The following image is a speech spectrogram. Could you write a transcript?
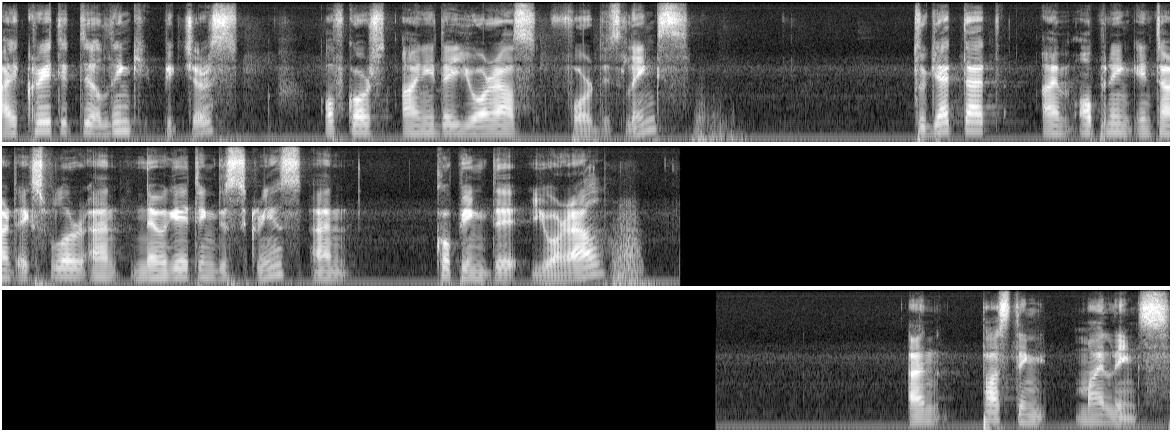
I created the link pictures. Of course, I need the URLs for these links. To get that, I'm opening Internet Explorer and navigating the screens and copying the URL. and pasting my links.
